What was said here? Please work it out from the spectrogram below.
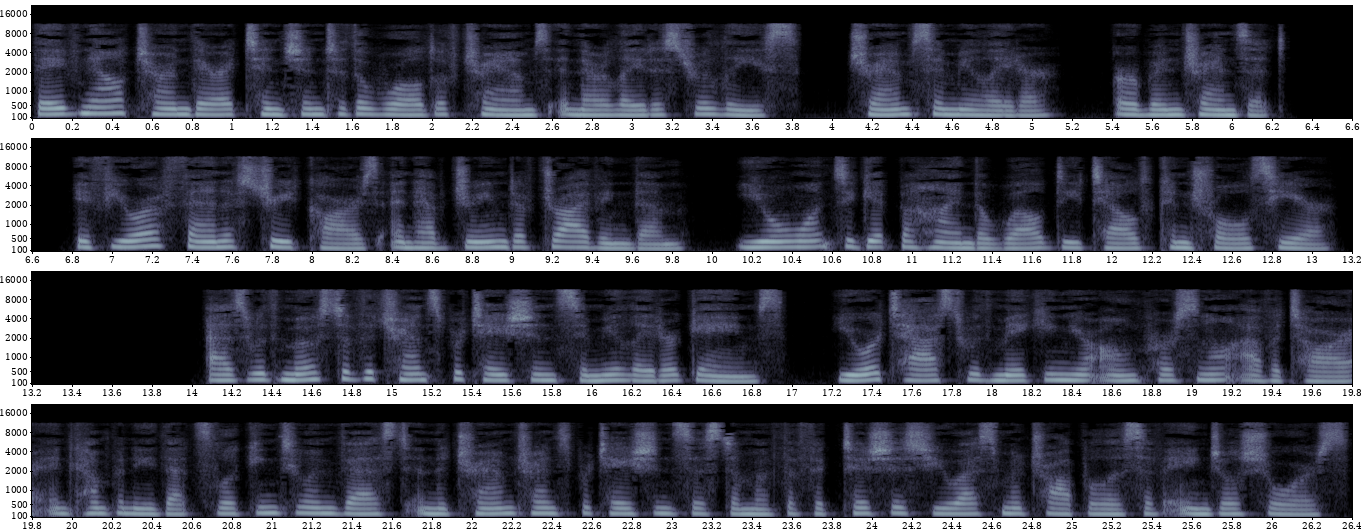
They've now turned their attention to the world of trams in their latest release, Tram Simulator Urban Transit. If you're a fan of streetcars and have dreamed of driving them, you'll want to get behind the well detailed controls here. As with most of the transportation simulator games, you're tasked with making your own personal avatar and company that's looking to invest in the tram transportation system of the fictitious U.S. metropolis of Angel Shores.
